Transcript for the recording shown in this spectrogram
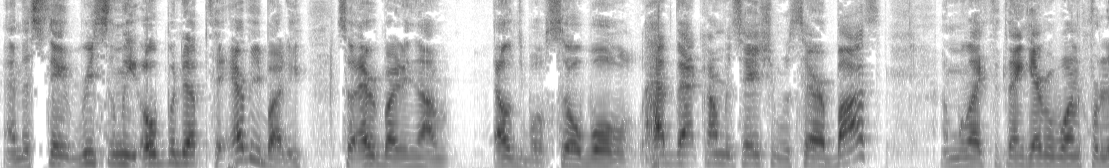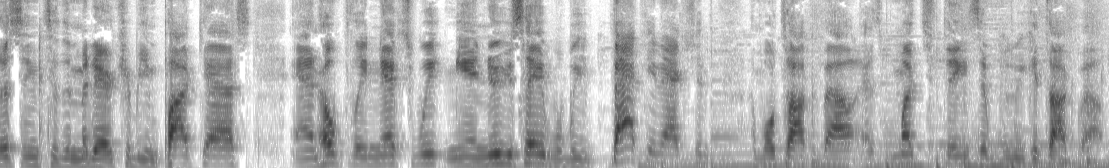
And the state recently opened up to everybody, so everybody's now eligible. So we'll have that conversation with Sarah Bosse. And we'd like to thank everyone for listening to the Madera Tribune podcast. And hopefully next week, me and Nugase will be back in action and we'll talk about as much things that we can talk about.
